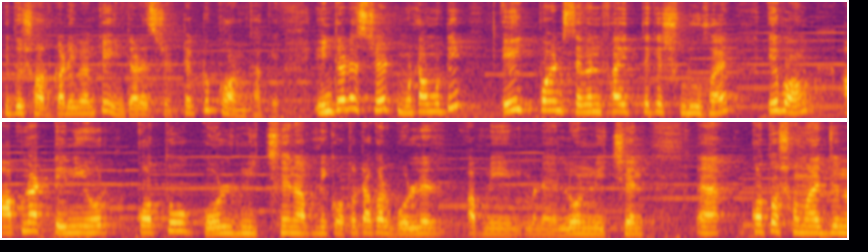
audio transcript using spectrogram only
কিন্তু সরকারি ব্যাংকে ইন্টারেস্ট রেটটা একটু কম থাকে। ইন্টারেস্ট রেট মোটামুটি এইট পয়েন্ট সেভেন ফাইভ থেকে শুরু হয় এবং আপনার টেনিওর কত গোল্ড নিচ্ছেন আপনি, কত টাকার গোল্ডের আপনি মানে লোন নিচ্ছেন কত সময়ের জন্য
